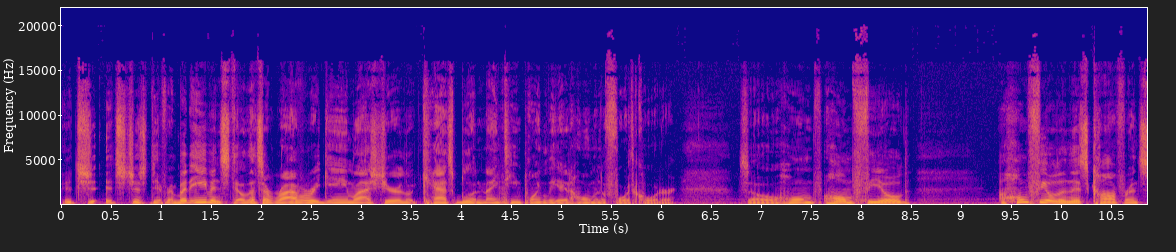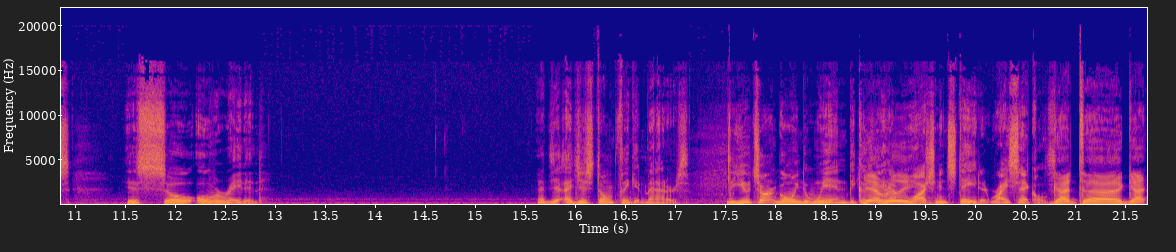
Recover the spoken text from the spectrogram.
it's it's just different. But even still, that's a rivalry game. Last year, the Cats blew a 19 point lead at home in the fourth quarter. So home home field, home field in this conference is so overrated. I just don't think it matters. The Utes aren't going to win because Yeah, they really. have Washington State at Rice Eccles. Got uh, got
